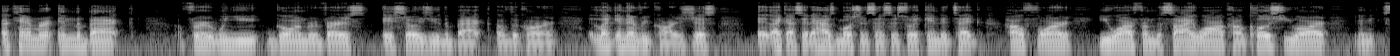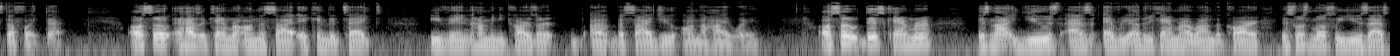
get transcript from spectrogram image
a camera in the back for when you go on reverse, it shows you the back of the car. Like in every car, it's just, like I said, it has motion sensors, so it can detect how far you are from the sidewalk, how close you are, and stuff like that. Also, it has a camera on the side. It can detect even how many cars are uh, beside you on the highway. Also, this camera is not used as every other camera around the car. This was mostly used as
